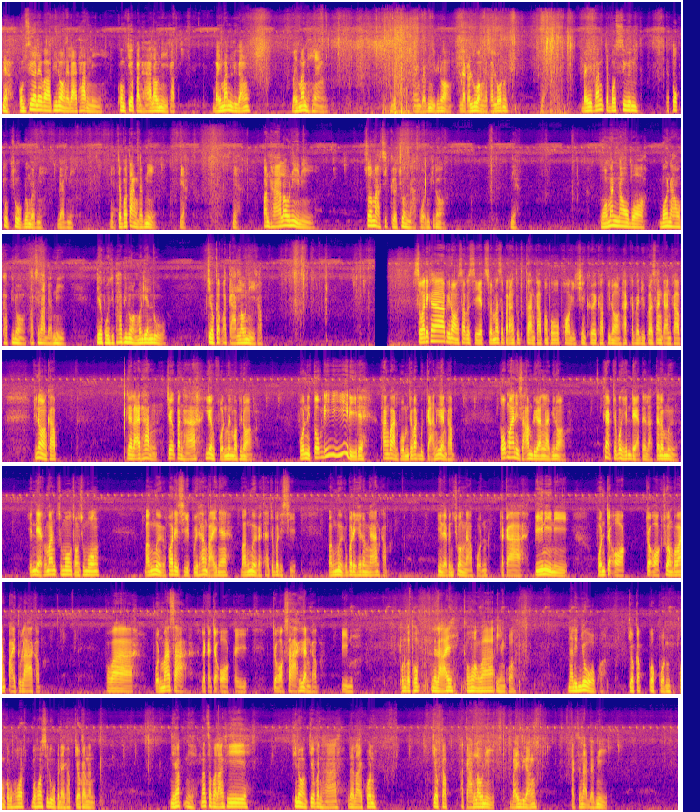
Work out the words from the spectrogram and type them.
เนี่ยผมเชื่อเลยว่าพี่น้องหลายๆท่านนี่ คงเจอปัญหาเรานี่ครับ ใบมันเหลือง ใบมันแห้งแห้งแบบนี้พี่น้องแล้วก็ร่วงแล้วก็ล้นเนี่ยใบมันจะบดซึนจะตกตูบสูบลงแบบนี้แบบนี้ เนี่ยจะบ่ตั้งแบบนี้ เนี่ย เนี่ยปัญหาเรานี่นี่ ส่วนมากสิเกิดช่วงหนาฝนพี่น้อง เนี่ย หัวมันเน่าบอบอเน่าครับพี่น้องลักษณะแบบนี้ เดี๋ยวผมจะพาพี่น้องมาเรียนรู้เกี่ยวกับอาการเรานี่ครับ สวัสดีครับพี่น้องชาวเกษตรสวนมันสับปะหลังทุกๆท่านครับมาพบกับพองอีกเช่นเคยครับพี่น้องฮักกันไปดีกว่าสร้างกันครับ พี่น้องครับ หลายๆท่านเจอปัญหาเรื่องฝนมันบ่พี่น้องฝนนี่ตกดีดีเด้ทางบ้านผมจังหวัดบึงกาฬเงื่อนครับตกมาในสามเดือนแล้วพี่น้องแทบจะบ่เห็นแดดเลยล่ะแต่ละมือเห็นแดดประมาณชั่วโมงสองชั่วโมง บางมือก็พอได้ฉีดปุ๋ยทางใบเนี่ยบางมือก็แทบจะบ่ได้ฉีด บางมือก็บ่ได้เฮ็ดงานครับ นี่แหละเป็นช่วงหนาฝนแล้วก็ปีนี้นี่ฝนจะออกจะออกช่วงประมาณปลายตุลาครับ เพราะว่าฝนมาซาแล้วก็จะออกไอจะออกซาขึ้นครับ ปีนี้ผลกระทบหลาย ๆ เขาห่วงว่าเอหย่างกว่านารินโยปะเกี่ยวกับพวกฝนผมก็บ่พอบ่พอสิรูไปไหนครับ เกี่ยวกับนั้นนี่ครับนี่มันสับปะหลังที่ พี่น้องเจอปัญหาหลายๆ คน เกี่ยวกับอาการเรานี่ ใบเหลืองลักษณะแบบนี้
